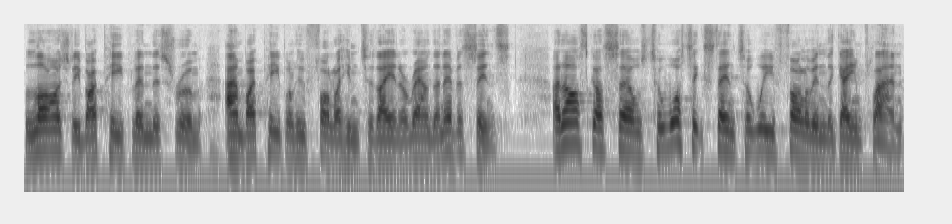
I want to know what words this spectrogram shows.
largely by people in this room and by people who follow him today and around and ever since and ask ourselves to what extent are we following the game plan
